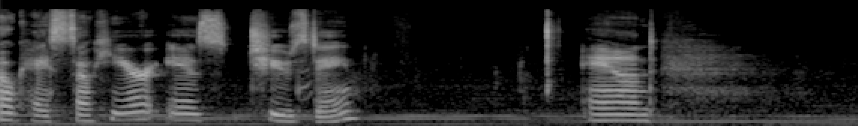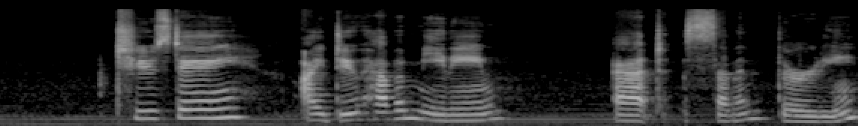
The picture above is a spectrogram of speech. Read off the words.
Okay, so here is Tuesday. And Tuesday, I do have a meeting at 7.30.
